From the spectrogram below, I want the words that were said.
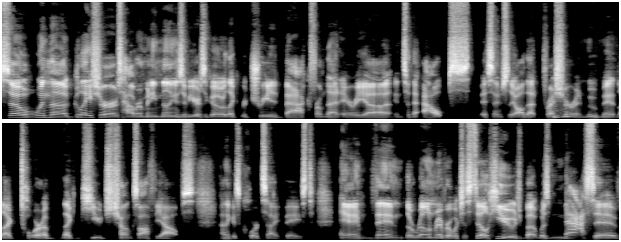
So when the glaciers however many millions of years ago like retreated back from that area into the alps essentially all that mm-hmm. pressure mm-hmm. and movement like tore a, like huge chunks off the alps i think it's quartzite based and then the rhone river which is still huge but was massive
